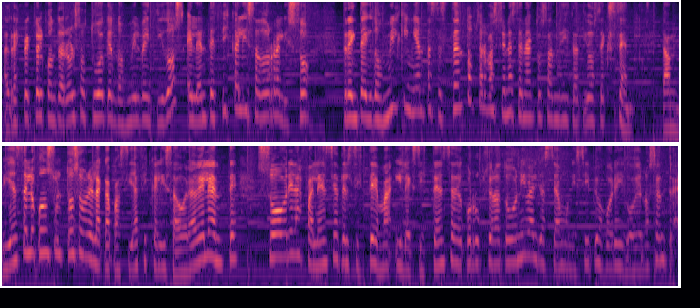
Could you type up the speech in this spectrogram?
Al respecto, el Contralor sostuvo que en 2022 el ente fiscalizador realizó 32.560 observaciones en actos administrativos exentos. También se lo consultó sobre la capacidad fiscalizadora del ente, sobre las falencias del sistema y la existencia de corrupción a todo nivel, ya sea municipios, gores y gobierno central.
